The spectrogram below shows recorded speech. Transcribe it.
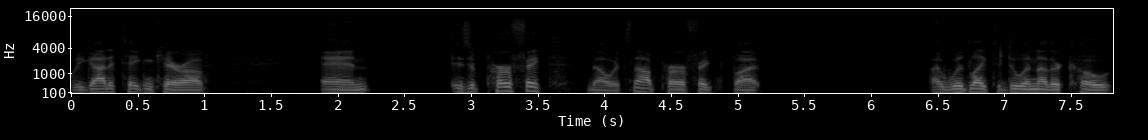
we got it taken care of. And is it perfect? No, it's not perfect, but I would like to do another coat,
